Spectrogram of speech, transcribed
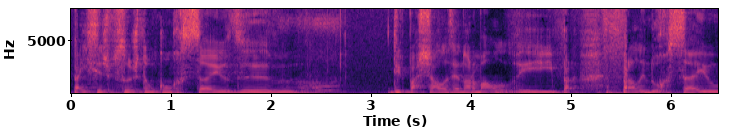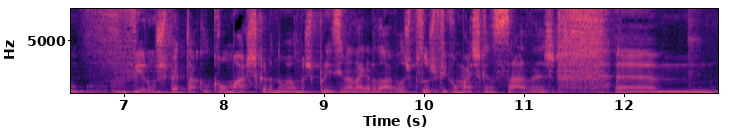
Pá, e se as pessoas estão com receio de de ir para as salas é normal e para, para, além do receio ver um espetáculo com máscara não é uma experiência nada agradável. As pessoas ficam mais cansadas hum,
